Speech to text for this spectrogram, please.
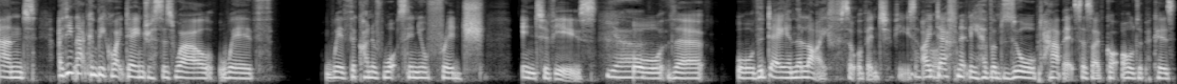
And I think that can be quite dangerous as well with with the kind of what's in your fridge interviews Yeah. or the or the day in the life sort of interviews. Oh, I definitely have absorbed habits as I've got older because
